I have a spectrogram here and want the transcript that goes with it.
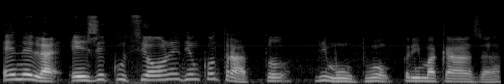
e nella esecuzione di un contratto di mutuo prima casa.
